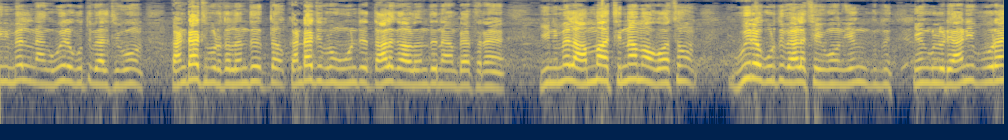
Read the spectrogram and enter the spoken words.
இனிமேல் நாங்கள் உயிரை குத்து வேலை செய்வோம். கண்டாச்சிபுரத்துலேருந்து கண்டாச்சிபுரம் ஒன்று தாலுகாவிலேருந்து நான் பேசுகிறேன் இனிமேல் அம்மா சின்னம்மா கோசம் உயிரை கொடுத்து வேலை செய்வோம். எங் எங்களுடைய அணி பூரா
